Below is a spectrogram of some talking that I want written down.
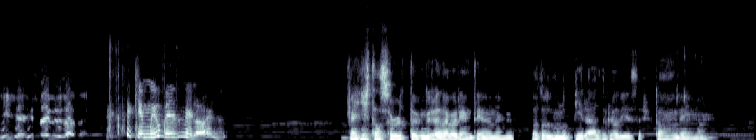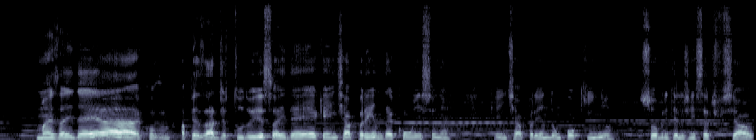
E é isso aí, gurizada. Que é mil vezes melhor, né? A gente tá surtando já na quarentena, né? meu? Tá todo mundo pirado com a cabeça. Tamo bem, mano. Mas a ideia, com- apesar de tudo isso, a ideia é que a gente aprenda com isso, né? Que a gente aprenda um pouquinho sobre inteligência artificial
